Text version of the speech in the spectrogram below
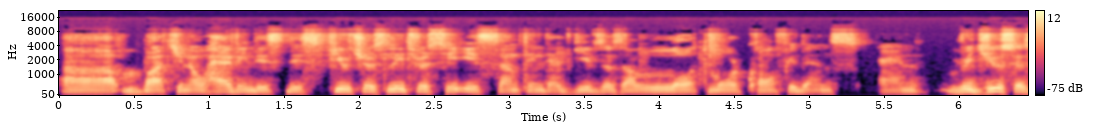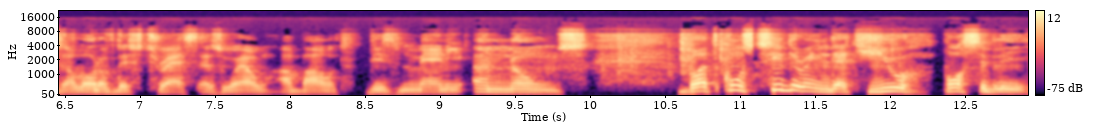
Uh, but you know, having this this futures literacy is something that gives us a lot more confidence and reduces a lot of the stress as well about these many unknowns. But considering that you possibly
